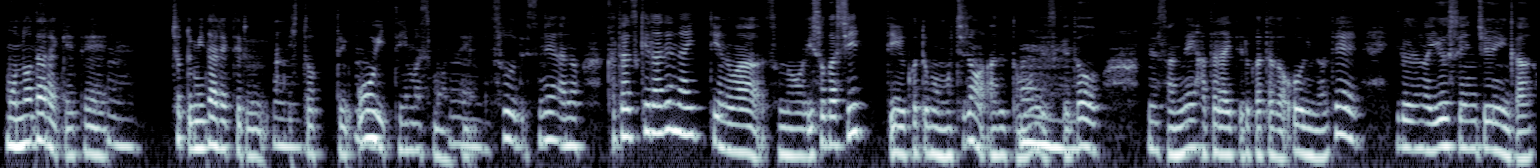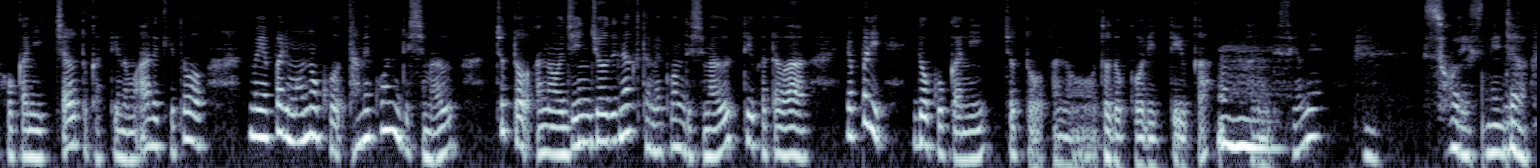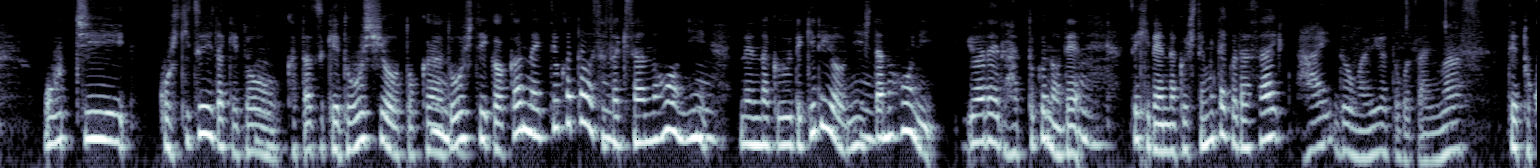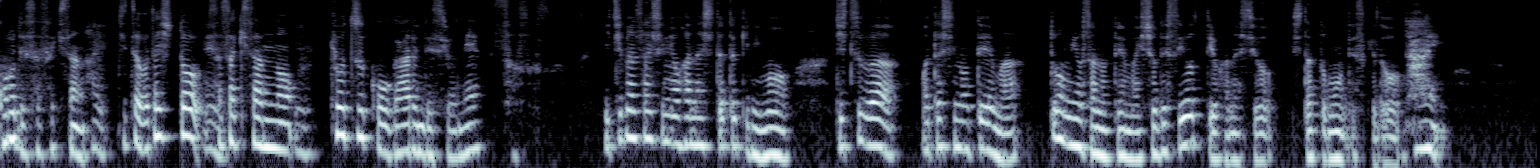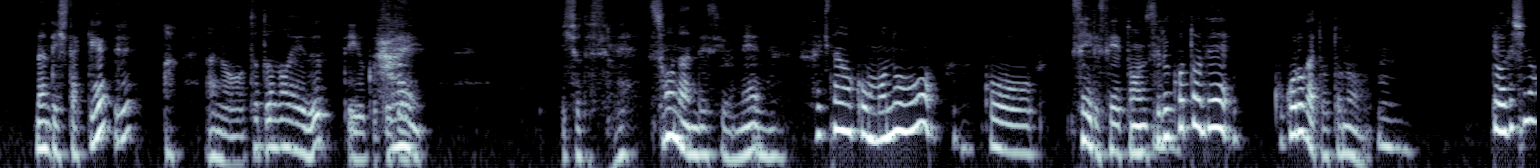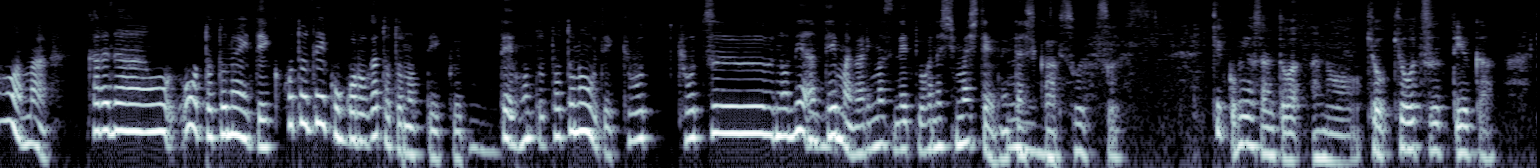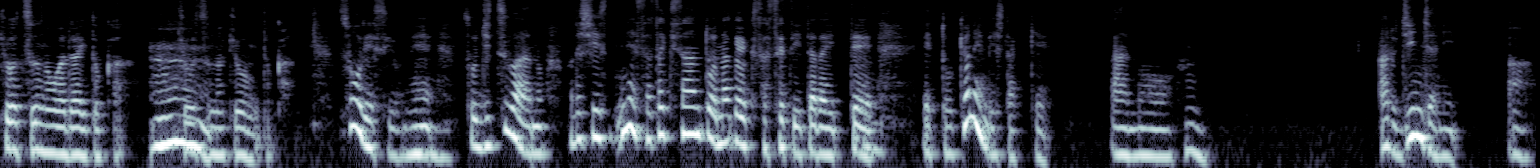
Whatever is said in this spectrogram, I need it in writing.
物だらけでうん。ちょっと乱れてる人って多いって言いますもんね。うん。そうですね。あの片付けられないっていうのはその忙しいっていうことももちろんあると思うんですけど、皆さんね働いてる方が多いのでいろいろな優先順位が他に行っちゃうとかっていうのもあるけどでもやっぱり物をこう溜め込んでしまうちょっとあの尋常でなく溜め込んでしまうっていう方はやっぱりどこかにちょっとあの滞りっていうか、うんあるんですよね。そうですね。んじゃあ、お家、こう引き継いだけど、うん片付けどうしようとか、うんどうしていいかわかんないっていう方は、佐々木さんの方にうん連絡できるように、うん下の方に URL 貼っとくので、うんぜひ連絡してみてください。はいどうもありがとうございます。で、ところで佐々木さん、はい実は私とええ佐々木さんのうん共通項があるんですよね。そうそうそう。一番最初にお話しした時にも、実は私のテーマとミオさんのテーマ一緒ですよっていう話をしたと思うんですけど、はい。何でしたっけ？え？あ、あの、整えるっていうことで、はい。一緒ですよね。そうなんですよね。うん佐々木さんはこう物をうんこう整理整頓することで心が整う。うん。で、私の方はまあ、体をを整えていくことで心が整っていく。うんで、本当整うで共共通のね、あうんテーマがありますねってお話ししましたよね、確うんか。そうです、そうです。結構ミオさんとは、あの、共共通っていうか、共通の話題とか、うん共通の興味とか。そうですよね。そう、実はあの、私ね、佐々木さんとは仲良くさせていただいて、えっと、去年でしたっけ？あの、うん。うんある神社に、あ、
